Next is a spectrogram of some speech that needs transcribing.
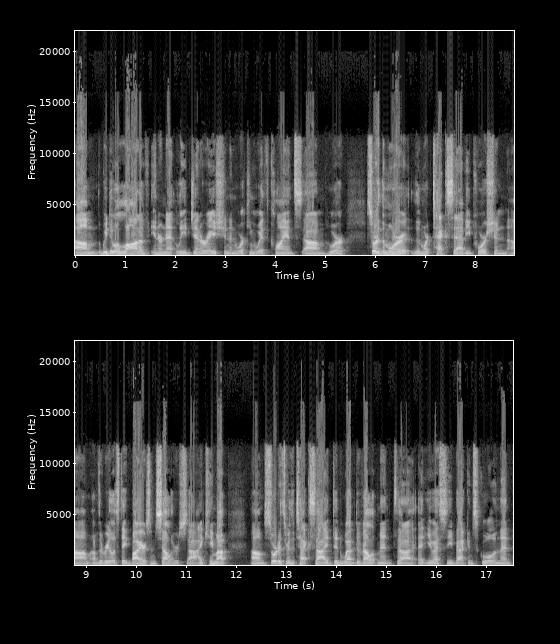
um, we do a lot of internet lead generation and working with clients um, who are sort of the more the more tech savvy portion um, of the real estate buyers and sellers. Uh, I came up um, sort of through the tech side, did web development uh, at USC back in school, and then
